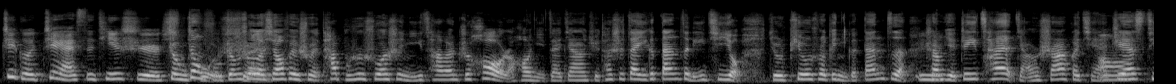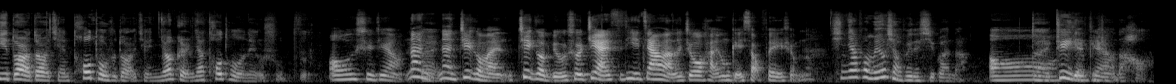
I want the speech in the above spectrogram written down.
这个 GST 是政政府征收的消费税，它不是说是你一餐完之后，然后你再加上去，它是在一个单子里一起有，就是譬如说给你个单子，嗯上面写这一餐，假如十二块钱、g 哦 s t 多少多少钱，total 是多少钱，你要给人家 total 的那个数字。哦，是这样。那那这个完，这个比如说 GST 加完了之后，还用给小费什么的？新加坡没有小费的习惯的，哦，对，这一点非常的好。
